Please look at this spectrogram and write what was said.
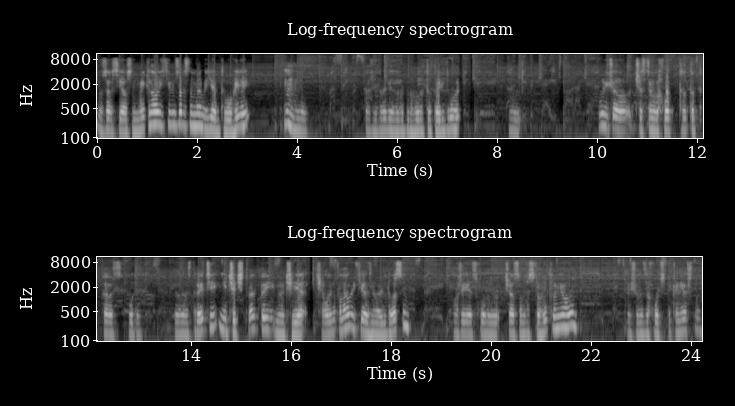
Ну, зараз є основний канал, який зараз на мене, є другий. Ну, давайте я зараз буду говорити так, другий. Ну, Ну, і що частин виход, то, зараз буде. Зараз третій, і чи четвертий, ну, чи є ще один канал, який я знаю відоси. Може я скоро часом розкажу про нього. Якщо ви захочете, звісно.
